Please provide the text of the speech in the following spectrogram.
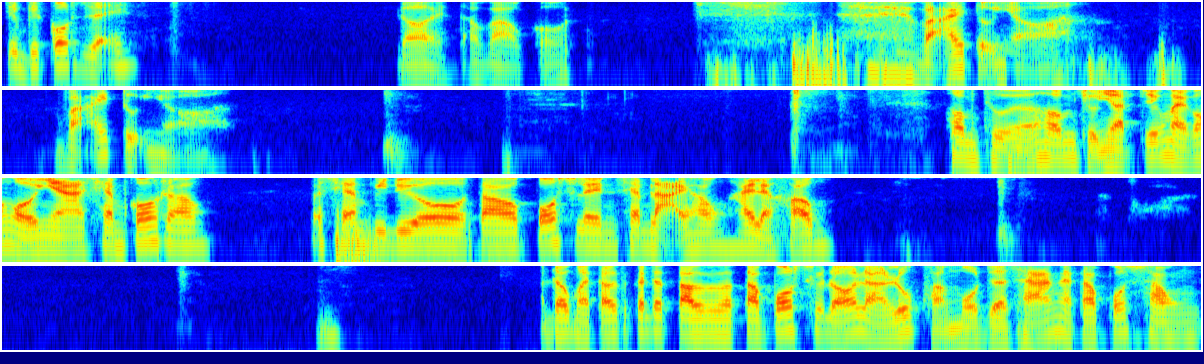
Chứ cái code dễ. Rồi, tao vào code vãi tụi nhỏ vãi tụi nhỏ. Hôm thứ hôm chủ nhật chúng mày có ngồi nhà xem code không? Có xem video tao post lên xem lại không? Hay là không? Đâu mà tao tao tao, tao post cái đó là lúc khoảng 1 giờ sáng là tao post xong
